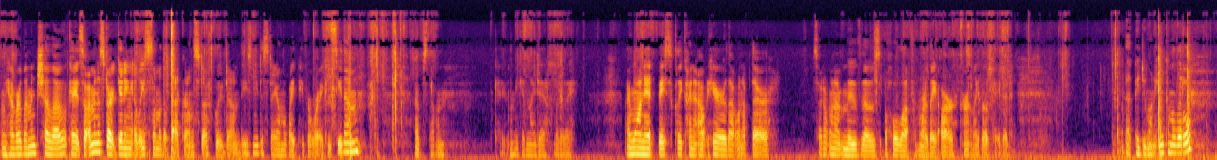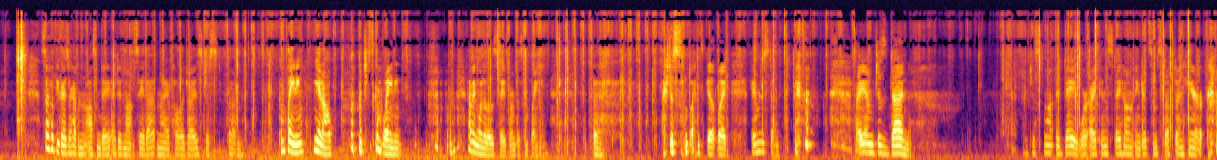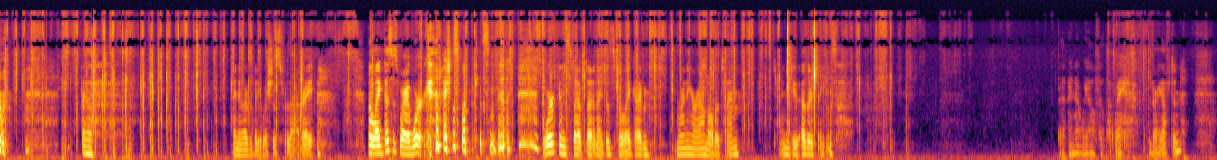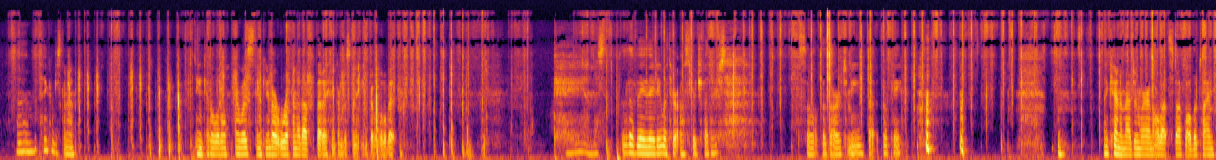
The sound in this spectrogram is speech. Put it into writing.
And we have our limoncello. Okay, so I'm going to start getting at least some of the background stuff glued down. These need to stay on the white paper where I can see them. Oops, that one. Okay, let me get an idea. What are they? I want it basically kind of out here, that one up there. So I don't want to move those a whole lot from where they are currently located. But I do want to ink them a little. So I hope you guys are having an awesome day. I did not say that, and I apologize. Just um, complaining, you know, just complaining. having one of those days where I'm just complaining. I just sometimes get like, okay, I'm just done. I am just done. I just want a day where I can stay home and get some stuff done here. I know everybody wishes for that, right? But like, this is where I work. I just want to get some work and stuff done. I just feel like I'm running around all the time trying to do other things. But I know we all feel that way very often. Um, I think I'm just to ink it a little. I was thinking about roughing it up, but I think I'm just to ink it a little bit. This lovely lady with her ostrich feathers. So bizarre to me, but okay. I can't imagine wearing all that stuff all the time.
